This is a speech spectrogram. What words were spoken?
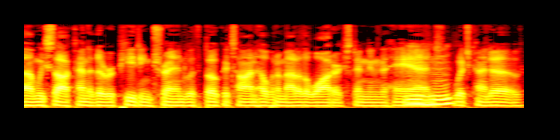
Um, we saw kind of the repeating trend with Bo-Katan helping him out of the water, extending the hand, Mm-hmm. which kind of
